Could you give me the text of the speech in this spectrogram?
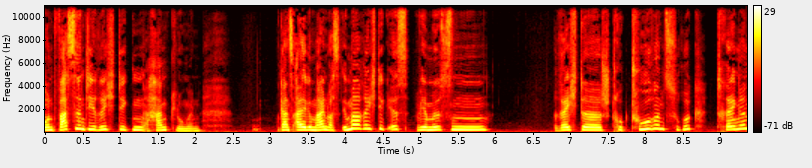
Und was sind die richtigen Handlungen? Ganz allgemein, was immer richtig ist, wir müssen rechte Strukturen zurückdrängen.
